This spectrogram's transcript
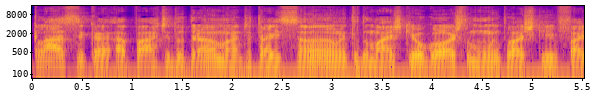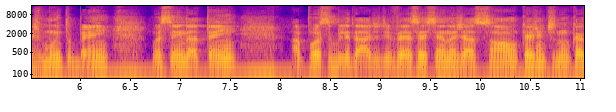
clássica a parte do drama, de traição e tudo mais, que eu gosto muito, acho que faz muito bem. Você ainda tem a possibilidade de ver essas cenas de ação que a gente nunca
